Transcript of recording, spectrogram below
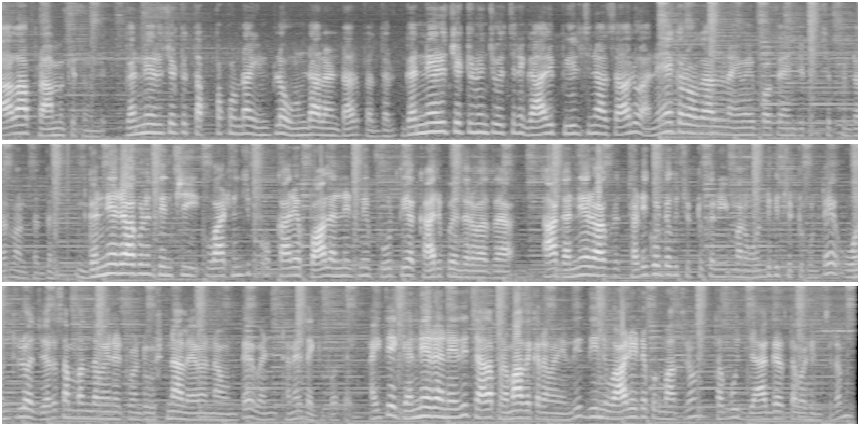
చాలా ప్రాముఖ్యత ఉంది. గన్నేరు చెట్టు తప్పకుండా ఇంట్లో ఉండాలంటారు పెద్దలు. గన్నేరు చెట్టు నుంచి వచ్చిన గాలి పీల్చినా చాలు అనేక రోగాలు నయమైపోతాయని చెప్పి చెప్తుంటారు మన పెద్దలు. గన్నేరు ఆకును తెంచి వాటి నుంచి కారే పాలన్నింటినీ పూర్తిగా కారిపోయిన తర్వాత ఆ గన్నేరు ఆకును తడిగుడ్డకు చుట్టుకుని మన ఒంటికి చుట్టుకుంటే ఒంటిలో జ్వర సంబంధమైనటువంటి ఉష్ణాలు ఏమైనా ఉంటే వెంటనే తగ్గిపోతాయి. అయితే గన్నేరు అనేది చాలా ప్రమాదకరమైనది. దీన్ని వాడేటప్పుడు మాత్రం తగు జాగ్రత్త వహించడం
